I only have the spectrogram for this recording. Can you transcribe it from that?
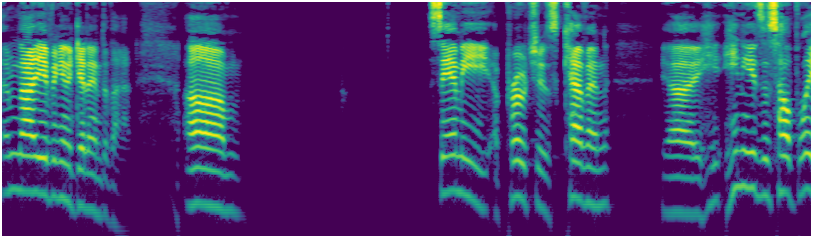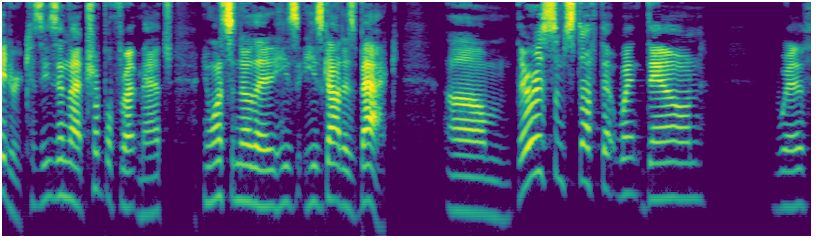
I'm not even going to get into that. Um, Sami approaches Kevin. Uh, he he needs his help later because he's in that triple threat match. He wants to know that he's he's got his back. Um, there was some stuff that went down with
